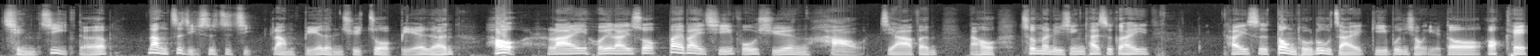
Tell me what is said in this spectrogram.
请记得让自己是自己，让别人去做别人。好，来回来说拜拜祈福许愿好加分，然后出门旅行开始开开始动土入宅，基本上也都 OK。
